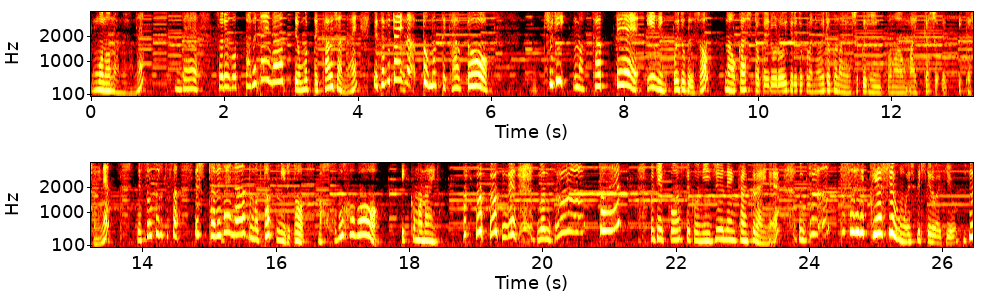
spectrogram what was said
ものなのよね。でそれを食べたいなって思って買うじゃない？で食べたいなと思って買うと次、まあ、買って家に置いとくでしょ、まあ、お菓子とかいろいろ置いてるところに置いとくのよ。食品この、まあ、一箇所一箇所にね。でそうするとさよし食べたいなと思ってパッと見ると、まあ、ほぼほぼ一個もないの。で、まあ、ずーっと結婚してこう20年間くらいねずっとそれで悔しい思いしてきてるわけよ。で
